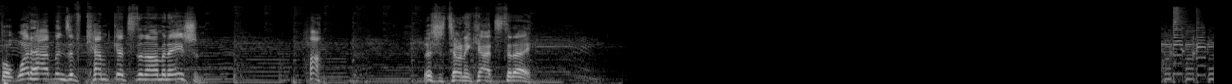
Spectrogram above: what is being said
But what happens if Kemp gets the nomination? Huh. This is Tony Katz today. It's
